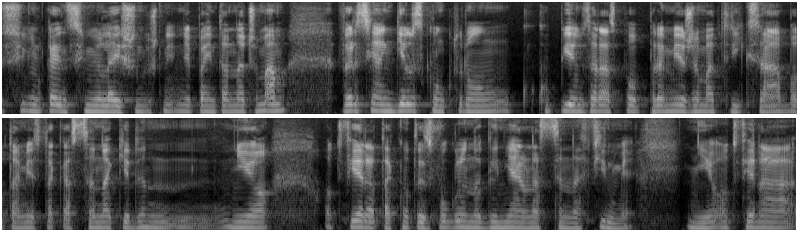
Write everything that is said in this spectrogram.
Simulcra Simulation, już nie, nie, pamiętam, znaczy mam wersję angielską, którą kupiłem zaraz po premierze Matrixa, bo tam jest taka scena, kiedy Neo otwiera taką, to jest w ogóle no, genialna scena w filmie, Neo otwiera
